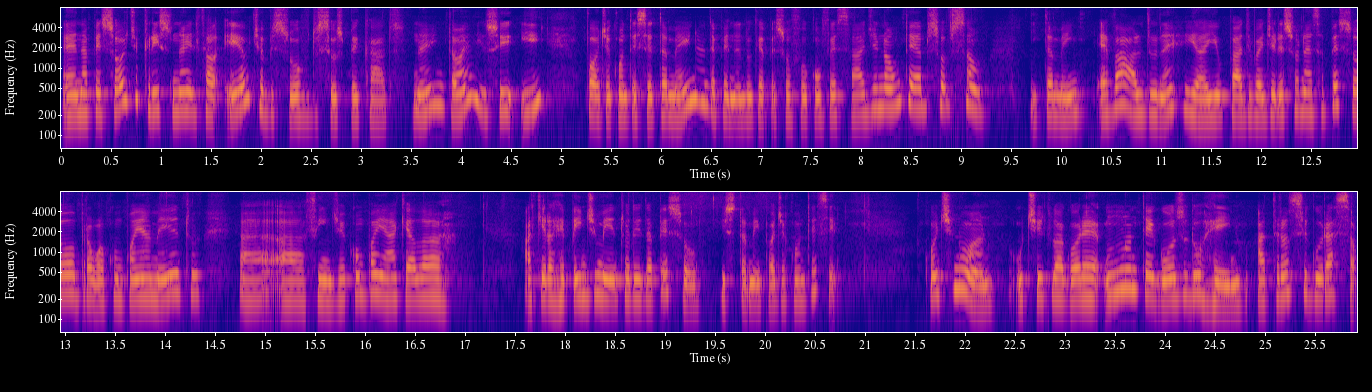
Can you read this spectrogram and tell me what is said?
é, na pessoa de Cristo, né? Ele fala, eu te absolvo dos seus pecados, né? Então é isso. E, e pode acontecer também, né? Dependendo do que a pessoa for confessar, de não ter absolvição. E também é válido, né? E aí o padre vai direcionar essa pessoa para um acompanhamento, a, a fim de acompanhar aquela, aquele arrependimento ali da pessoa. Isso também pode acontecer. Continuando, o título agora é Um Antegozo do Reino, a Transfiguração.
